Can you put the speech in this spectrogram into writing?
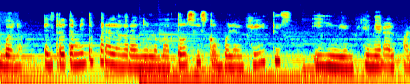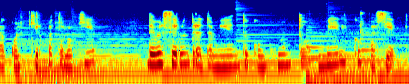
Bueno, el tratamiento para la granulomatosis con poliangitis y en general para cualquier patología debe ser un tratamiento conjunto médico-paciente.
